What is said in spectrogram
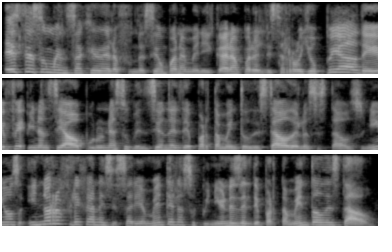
Este es un mensaje de la Fundación Panamericana para el Desarrollo PADF, financiado por una subvención del Departamento de Estado de los Estados Unidos y no refleja necesariamente las opiniones del Departamento de Estado.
